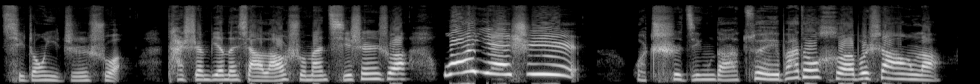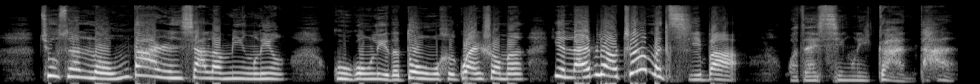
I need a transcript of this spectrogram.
其中一只说：“他身边的小老鼠们齐声说，我也是。”我吃惊的嘴巴都合不上了。就算龙大人下了命令，故宫里的动物和怪兽们也来不了这么齐吧？我在心里感叹。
